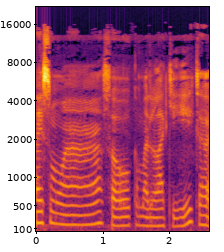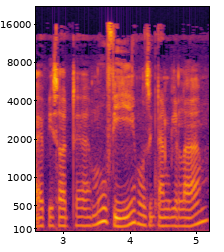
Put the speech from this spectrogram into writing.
Hai semua, so kembali lagi ke episode movie, musik dan film.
